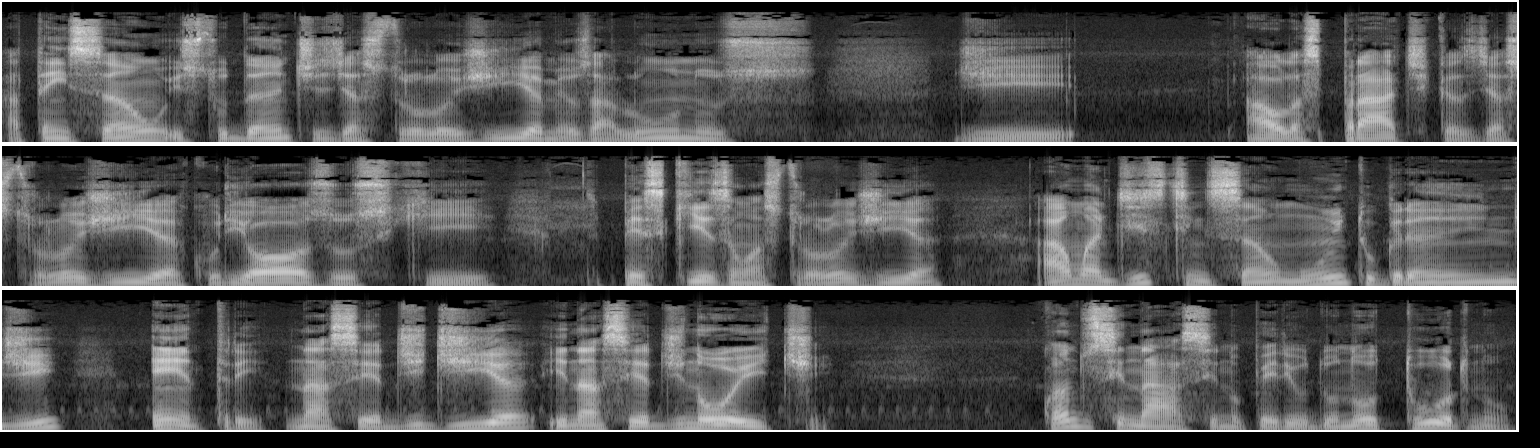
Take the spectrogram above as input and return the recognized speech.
Atenção, estudantes de astrologia, meus alunos de aulas práticas de astrologia, curiosos que pesquisam astrologia, há uma distinção muito grande entre nascer de dia e nascer de noite. Quando se nasce no período noturno,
